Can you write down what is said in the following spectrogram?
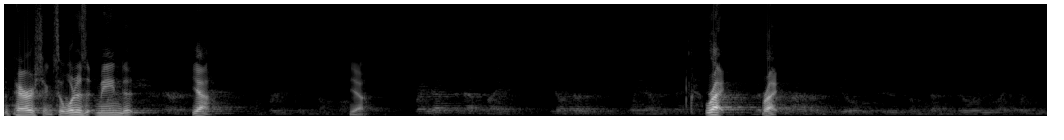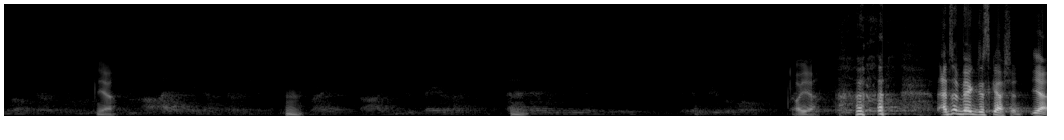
the perishing? So, what does it mean to, yeah. Yeah. Right, right. Yeah. Uh, I don't think I'm perishing, hmm. right? Uh, you just say that I am. And hmm. then that would lead into the history of the world. Oh, yeah. That's a big discussion. Yeah.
